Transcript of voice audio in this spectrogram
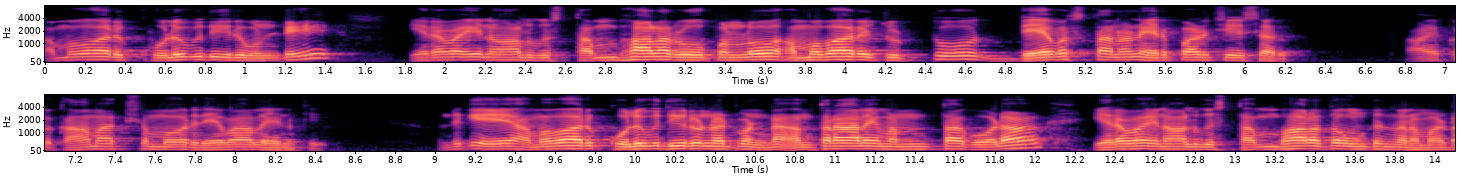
అమ్మవారి కొలువు తీరి ఉంటే ఇరవై నాలుగు స్తంభాల రూపంలో అమ్మవారి చుట్టూ దేవస్థానాన్ని ఏర్పాటు చేశారు. ఆ యొక్క కామాక్షి అమ్మవారి దేవాలయానికి. అందుకే అమ్మవారు కొలువు తీరున్నటువంటి అంతరాలయం అంతా కూడా ఇరవై నాలుగు స్తంభాలతో ఉంటుందన్నమాట.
